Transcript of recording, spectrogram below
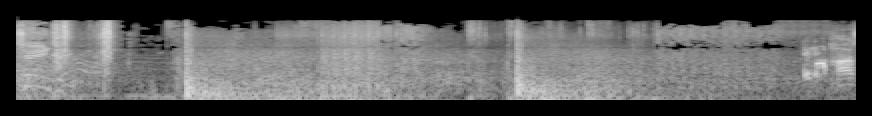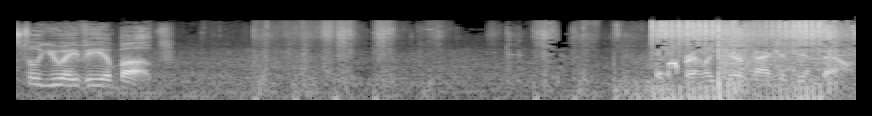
Changing. Hostile UAV above. Friendly care package inbound.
